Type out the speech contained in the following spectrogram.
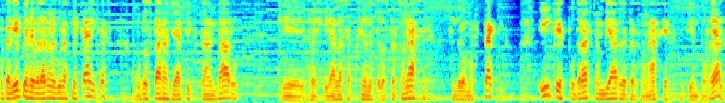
El gameplay revelaron algunas mecánicas, como dos barras de Active Time Battle, que regirán las acciones de los personajes, siéndolo más táctico, y que podrás cambiar de personajes en tiempo real.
